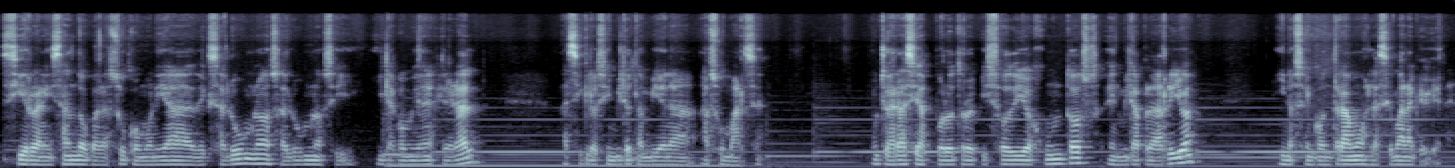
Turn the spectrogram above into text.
sigue organizando para su comunidad de exalumnos, alumnos y, la comunidad en general. Así que los invito también a, sumarse. Muchas gracias por otro episodio juntos en Mira para arriba y nos encontramos la semana que viene.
